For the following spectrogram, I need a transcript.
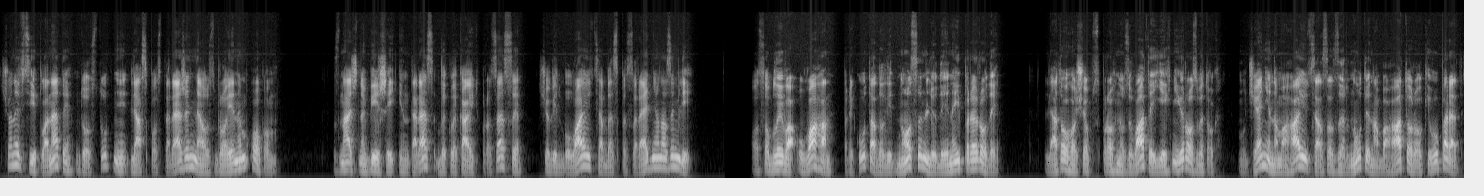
що не всі планети доступні для спостережень неозброєним оком. Значно більший інтерес викликають процеси, що відбуваються безпосередньо на Землі. Особлива увага прикута до відносин людини і природи. Для того, щоб спрогнозувати їхній розвиток, учені намагаються зазирнути на багато років уперед.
